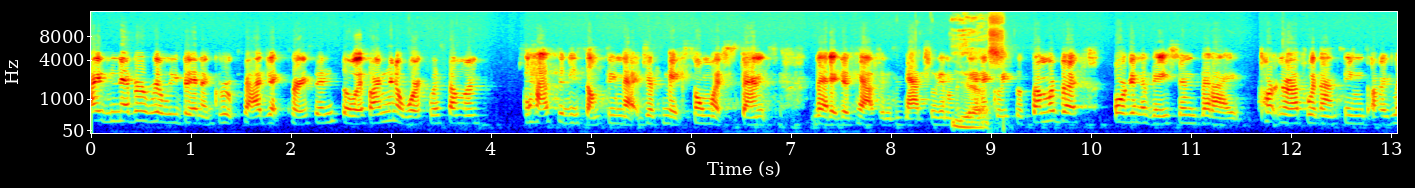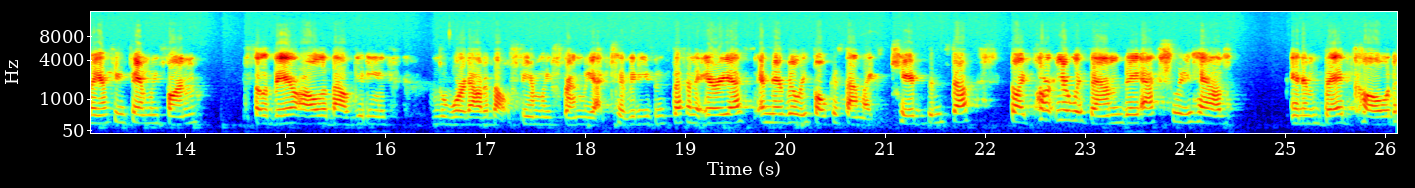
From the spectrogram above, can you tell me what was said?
I've never really been a group project person. So if I'm going to work with someone, it has to be something that just makes so much sense that it just happens naturally and organically. Yes. So some of the organizations that I partner up with on things are Lansing Family Fun. So they're all about getting the word out about family friendly activities and stuff in the area. And they're really focused on like kids and stuff. So I partner with them. They actually have an embed code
